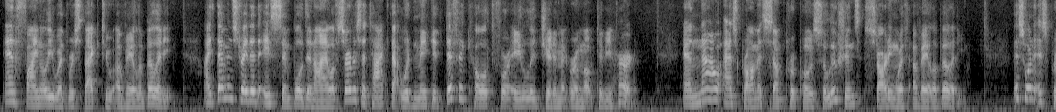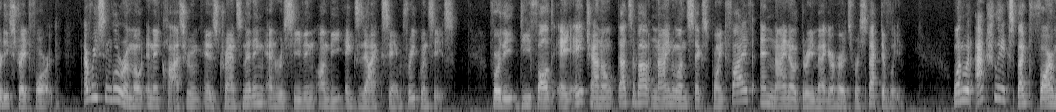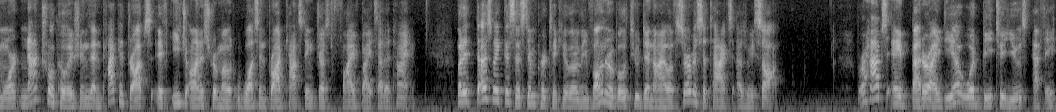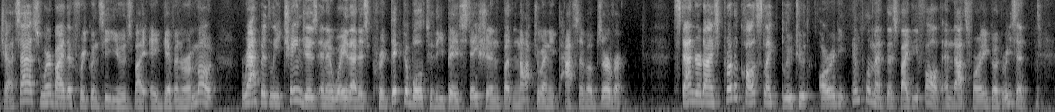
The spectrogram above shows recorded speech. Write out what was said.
And finally, with respect to availability, I demonstrated a simple denial of service attack that would make it difficult for a legitimate remote to be heard. And now, as promised, some proposed solutions starting with availability. This one is pretty straightforward. Every single remote in a classroom is transmitting and receiving on the exact same frequencies. For the default AA channel, that's about 916.5 and 903 MHz respectively. One would actually expect far more natural collisions and packet drops if each honest remote wasn't broadcasting just 5 bytes at a time but it does make the system particularly vulnerable to denial of service attacks as we saw. Perhaps a better idea would be to use FHSS, whereby the frequency used by a given remote rapidly changes in a way that is predictable to the base station but not to any passive observer. Standardized protocols like Bluetooth already implement this by default, and that's for a good reason.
